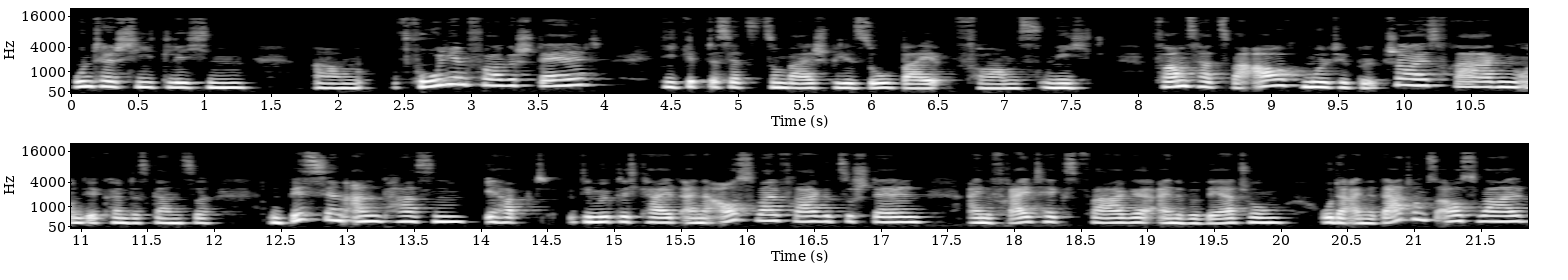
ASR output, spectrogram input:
unterschiedlichen ähm, Folien vorgestellt. Die gibt es jetzt zum Beispiel so bei Forms nicht. Forms hat zwar auch Multiple-Choice-Fragen und ihr könnt das Ganze ein bisschen anpassen. Ihr habt die Möglichkeit, eine Auswahlfrage zu stellen, eine Freitextfrage, eine Bewertung oder eine Datumsauswahl.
